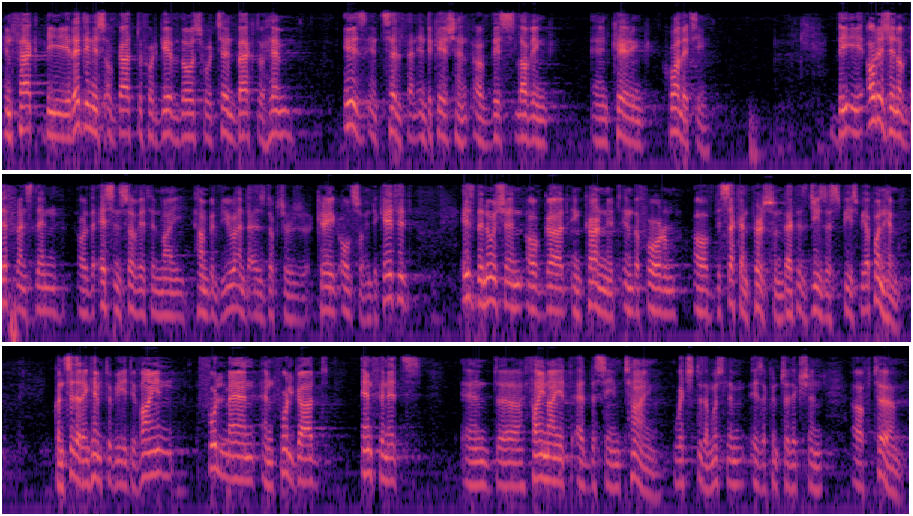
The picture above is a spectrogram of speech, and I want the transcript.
In fact, the readiness of God to forgive those who turn back to Him is itself an indication of this loving and caring quality. The origin of difference, then, or the essence of it, in my humble view, and as Dr. Craig also indicated, is the notion of God incarnate in the form of the second person, that is Jesus, peace be upon him, considering him to be divine, full man and full God, infinite and uh, finite at the same time, which to the Muslim is a contradiction of term.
